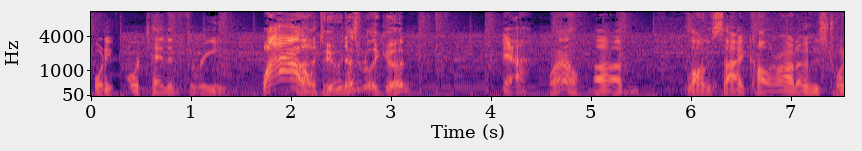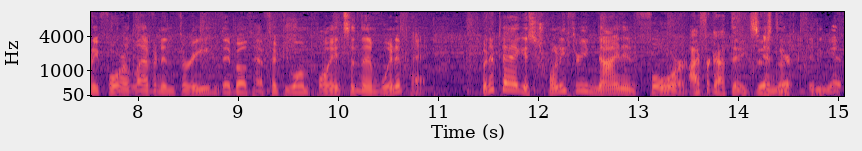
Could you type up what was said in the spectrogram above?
24 10 and 3. Wow, uh, dude, the- that's really good. Yeah. Wow. Um, alongside Colorado, who's 24 11 and 3. They both have 51 points. And then Winnipeg. Winnipeg is 23 9 and 4. I forgot they and existed. they're sitting at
